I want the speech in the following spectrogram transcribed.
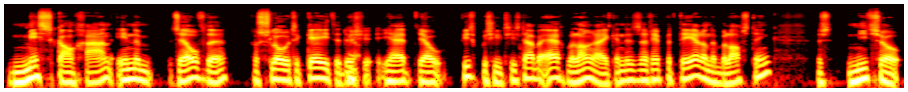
mis kan gaan in dezelfde gesloten keten. Dus je, je hebt jouw fietspositie is daarbij erg belangrijk. En dit is een repeterende belasting. Dus niet zo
